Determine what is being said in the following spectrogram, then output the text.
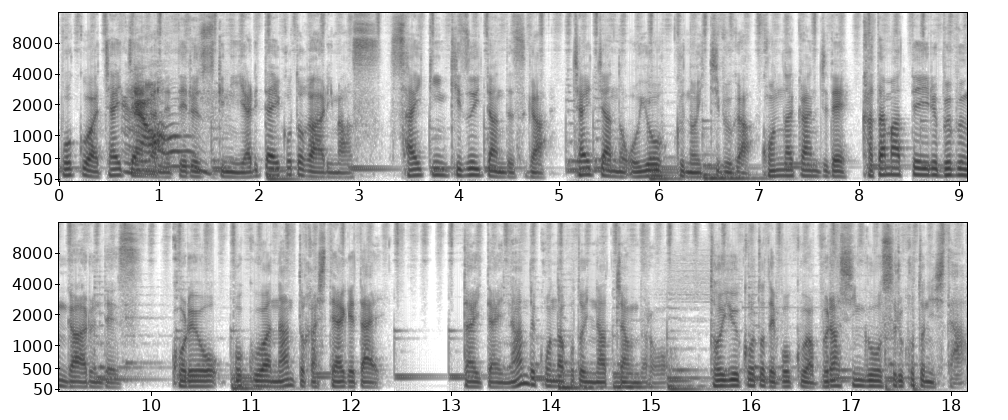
僕はチャイちゃんが寝てる隙にやりたいことがあります。最近気づいたんですがチャイちゃんのお洋服の一部がこんな感じで固まっている部分があるんです。これを僕は何とかしてあげたい。だいたいなんでこんなことになっちゃうんだろう。ということで僕はブラッシングをすることにした。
